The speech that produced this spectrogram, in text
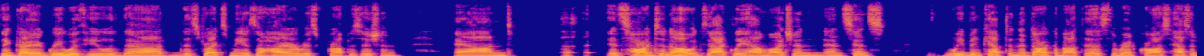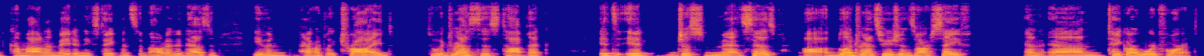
think i agree with you that this strikes me as a higher risk proposition and uh, it's hard to know exactly how much and and since we've been kept in the dark about this. The Red Cross hasn't come out and made any statements about it. It hasn't even apparently tried to address this topic. It's it just says uh, blood transfusions are safe, and and take our word for it.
